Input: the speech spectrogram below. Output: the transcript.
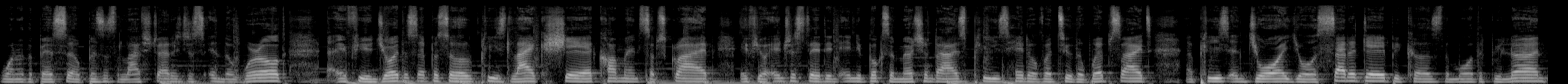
one of the best uh, business and life strategists in the world. If you enjoyed this episode, please like, share, comment, subscribe. If you're interested in any books and merchandise, please head over to the website. Uh, please enjoy your Saturday because the more that we learn,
